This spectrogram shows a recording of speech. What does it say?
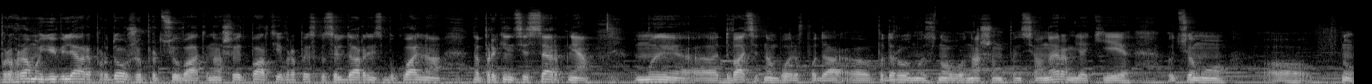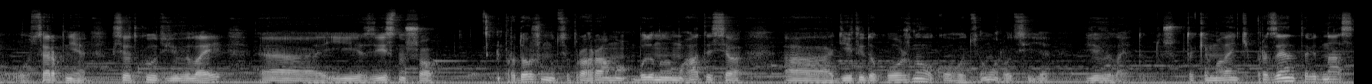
програма Ювіляри продовжує працювати. Наша від партії Європейська Солідарність буквально наприкінці серпня ми е, 20 наборів пода- е, подаруємо знову нашим пенсіонерам, які у цьому ну, у серпні святкують ювілей. Е, І звісно, що продовжимо цю програму. Будемо намагатися е, дійти до кожного, у кого у цьому році є ювілей. Тобто, щоб такі маленькі презенти від нас,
